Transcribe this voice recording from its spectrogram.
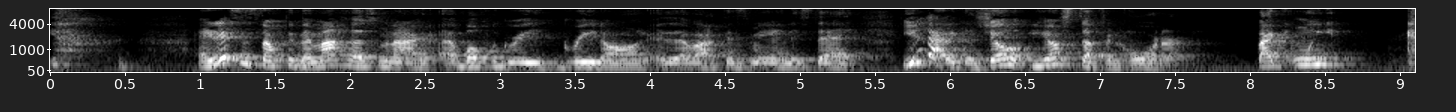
and this is something that my husband and I both agreed agreed on about this man is that you got to get your your stuff in order. Like when you,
